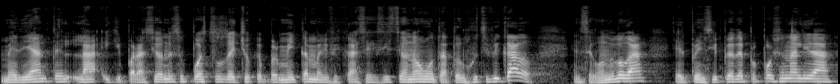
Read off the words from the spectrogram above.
mediante la equiparación de supuestos de hecho que permitan verificar si existe o no un trato injustificado. En segundo lugar, el principio de proporcionalidad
